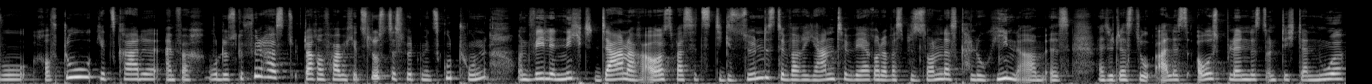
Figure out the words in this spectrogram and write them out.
worauf du jetzt gerade einfach, wo du das Gefühl hast, darauf habe ich jetzt Lust, das wird mir jetzt gut tun und wähle nicht danach aus, was jetzt die gesündeste Variante wäre oder was besonders kalorienarm ist. Also, dass du alles ausblendest und dich dann nur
